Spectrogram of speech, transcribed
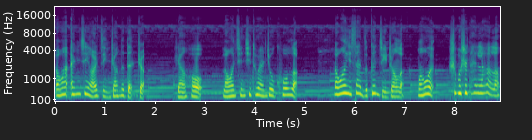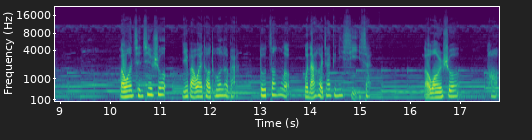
老王安静而紧张地等着，然后老王前妻突然就哭了。老王一下子更紧张了，忙问：“是不是太辣了？”老王前妻说：“你把外套脱了吧，都脏了，我拿回家给你洗一下。”老王说：“好。”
